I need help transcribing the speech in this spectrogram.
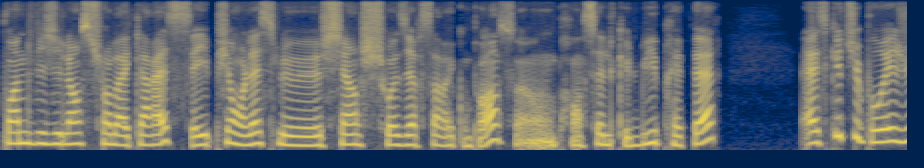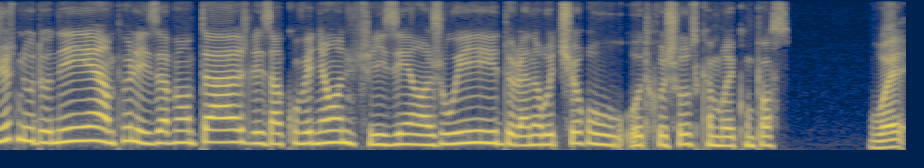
point de vigilance sur la caresse et puis on laisse le chien choisir sa récompense, on prend celle que lui préfère. Est-ce que tu pourrais juste nous donner un peu les avantages, les inconvénients d'utiliser un jouet, de la nourriture ou autre chose comme récompense? Ouais,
